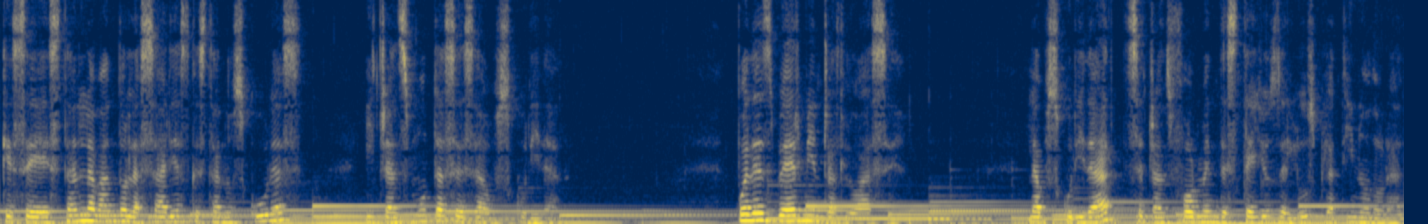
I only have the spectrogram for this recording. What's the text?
que se están lavando las áreas que están oscuras y transmutas esa oscuridad. Puedes ver mientras lo hace. La oscuridad se transforma en destellos de luz platino dorado.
